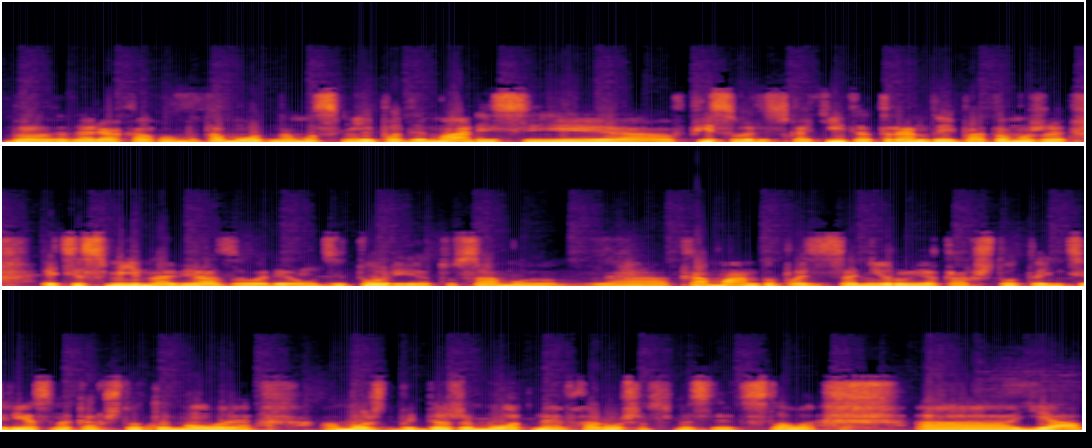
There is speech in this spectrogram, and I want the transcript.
благодаря какому-то модному СМИ поднимались и э, вписывались в какие-то тренды, и потом уже эти СМИ навязывали аудитории эту самую э, команду, позиционируя как что-то интересное, как что-то новое, а может быть даже модное в хорошем смысле этого слова. Э, я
